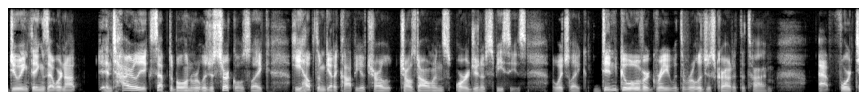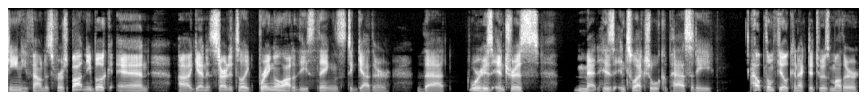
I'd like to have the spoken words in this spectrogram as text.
doing things that were not entirely acceptable in religious circles. Like he helped him get a copy of Charles Charles Darwin's Origin of Species, which like didn't go over great with the religious crowd at the time. At 14, he found his first botany book, and uh, again, it started to like bring a lot of these things together that were his interests met his intellectual capacity, helped him feel connected to his mother,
